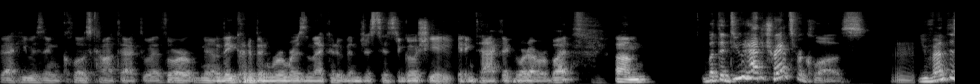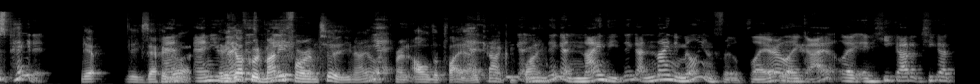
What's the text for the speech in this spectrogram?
that he was in close contact with, or you know, they could have been rumors and that could have been just his negotiating tactic or whatever. But um, but the dude had a transfer clause. Mm. Juventus paid it. Yep. Exactly and, right. And, and he got good money for him too, you know, yeah, like for an older player. Yeah, he can't they complain. Got, they got 90, they got 90 million for the player. Yeah. Like I like and he got it, he got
